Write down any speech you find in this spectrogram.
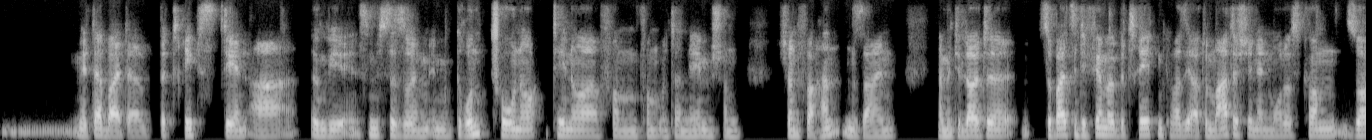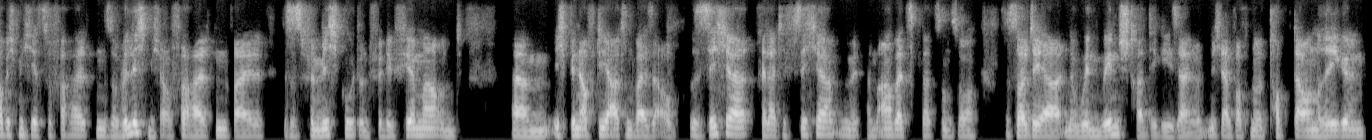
Mitarbeiterbetriebs-DNA irgendwie, es müsste so im, im Grundtenor vom, vom Unternehmen schon, schon vorhanden sein, damit die Leute, sobald sie die Firma betreten, quasi automatisch in den Modus kommen, so habe ich mich hier zu verhalten, so will ich mich auch verhalten, weil es ist für mich gut und für die Firma und ähm, ich bin auf die Art und Weise auch sicher, relativ sicher mit meinem Arbeitsplatz und so. Das sollte ja eine Win-Win-Strategie sein und nicht einfach nur Top-Down-Regeln,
